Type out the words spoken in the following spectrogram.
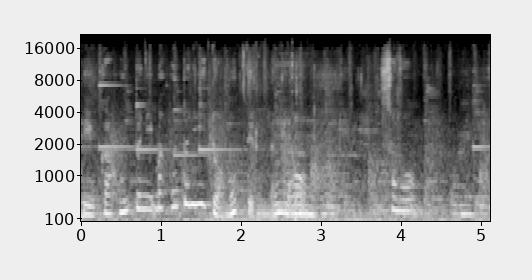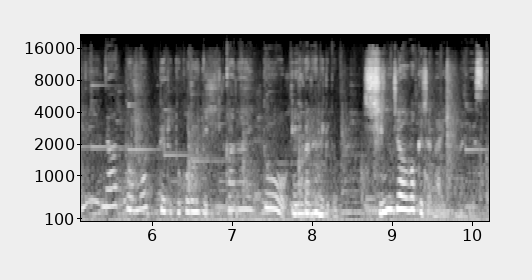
ていうか、本当にまあ本当にいいとは思ってるんだけど、うん、そのいいなと思ってるところに行かないと言い方変だけど、死んじゃうわけじゃないじゃないですか、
